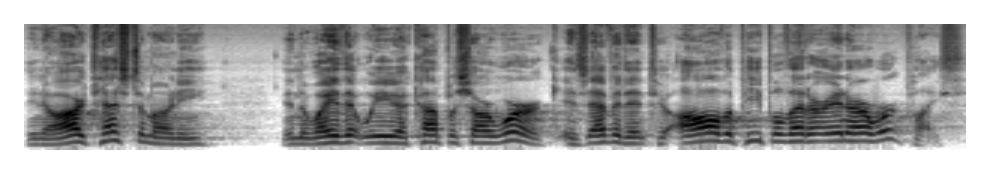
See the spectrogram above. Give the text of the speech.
You know, our testimony in the way that we accomplish our work is evident to all the people that are in our workplace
